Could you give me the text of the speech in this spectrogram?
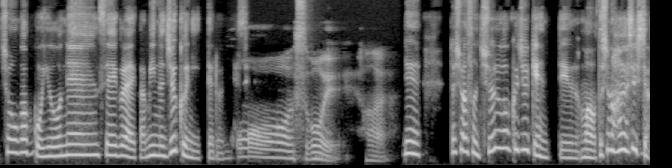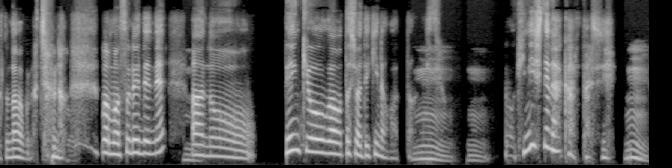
小学校4年生ぐらいからみんな塾に行ってるんですよ。おー、すごい。はで、私はその中学受験っていうの、まあ私の話しちゃうと長くなっちゃうな。うん まあまあそれでね、い。うんあのー勉強が私はできなかったうんですよ。ん、うん、でも気にしてなかったし。うん、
